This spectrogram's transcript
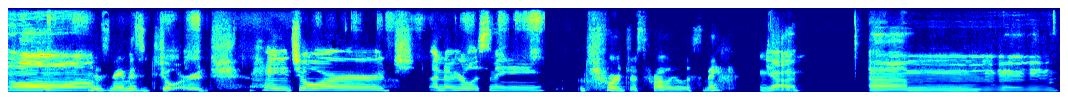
Oh, His name is George. hey George. I know you're listening. George is probably listening. Yeah. Um,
